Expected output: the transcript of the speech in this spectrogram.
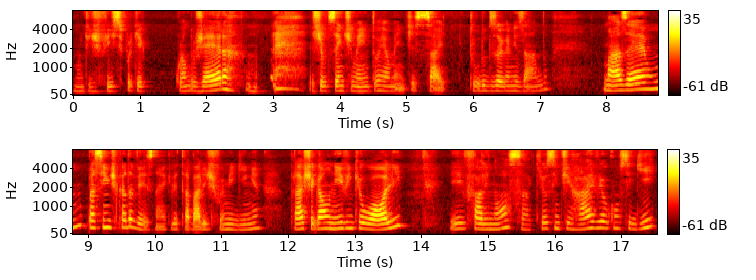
é muito difícil, porque quando gera esse tipo de sentimento, realmente sai tudo desorganizado. Mas é um passinho de cada vez, né? Aquele trabalho de formiguinha para chegar a um nível em que eu olhe e fale: nossa, aqui eu senti raiva e eu consegui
